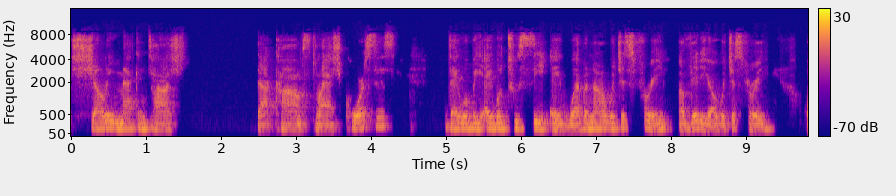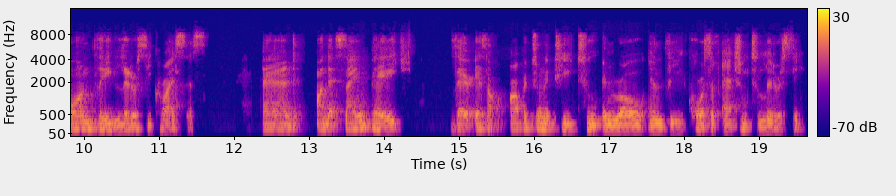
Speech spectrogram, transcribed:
shelleymcintosh.com slash courses they will be able to see a webinar, which is free, a video, which is free, on the literacy crisis. And on that same page, there is an opportunity to enroll in the course of action to literacy.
